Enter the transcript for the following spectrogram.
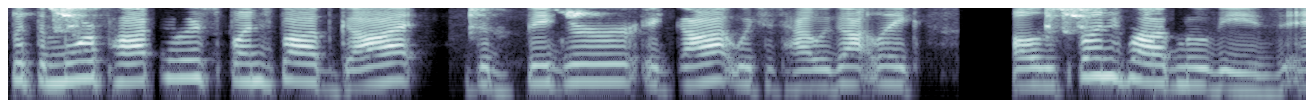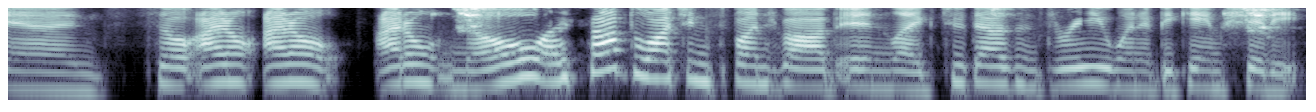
But the more popular SpongeBob got, the bigger it got, which is how we got like all the SpongeBob movies. And so I don't, I don't, I don't know. I stopped watching SpongeBob in like 2003 when it became shitty.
